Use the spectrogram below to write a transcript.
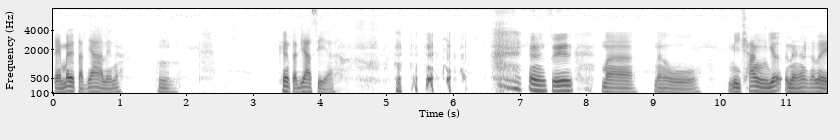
แต่ไม่ได้ตัดหญ้าเลยนะ อืม เครื่องตัดหญ้าเสียซื้อมานะโอ้มีช่างเยอะนะฮะก็เลย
